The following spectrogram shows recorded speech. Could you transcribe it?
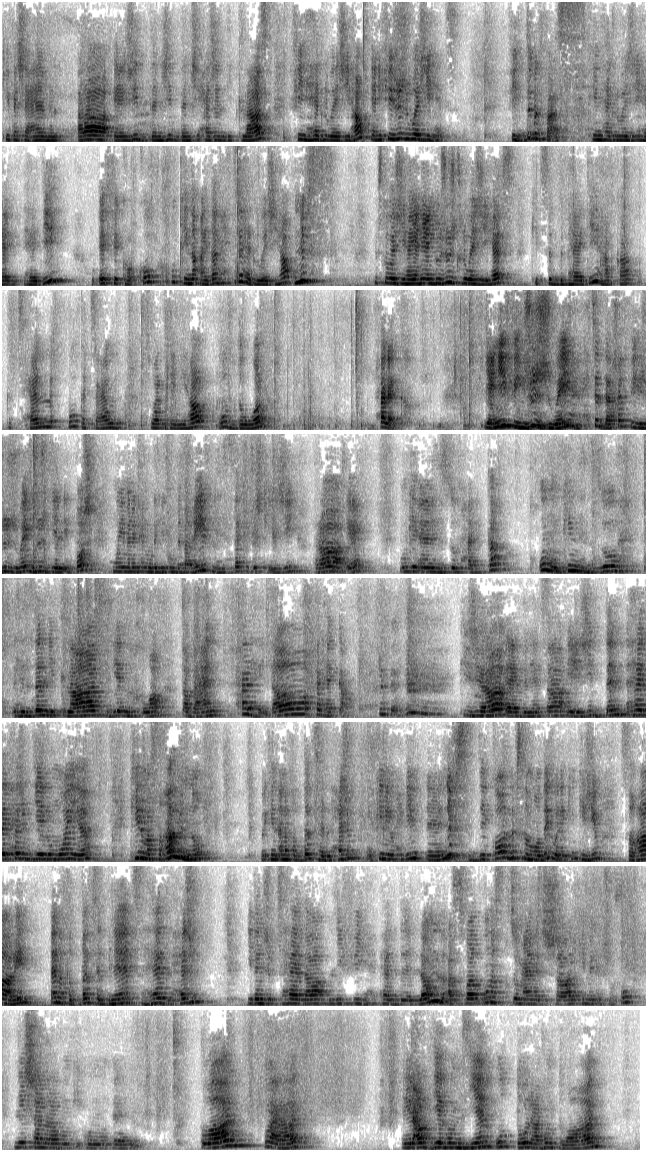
كيفاش عامل؟ رائع جدا جدا. شي حاجة اللي classe. فيه هاد الواجهة. يعني فيه جوج واجهات. فيه double face. كاين هاد الواجهة هادي. avec croco وكاينه أيضا حتى هاد الواجهة نفس نفس الواجهة يعني عنده جوج الواجهات كيتسد بهادي هكا كتحل وكتعاود تورك عليها وتدور بحال هكا. يعني فيه جوج جوايه حتى لداخل فيه جوج جوايه جوج ديال les poches. المهم أنا كنوري لكم دابا غير في الهزة كيفاش كيجي رائع. ممكن أنا نهزوه بحال هكا. وممكن نهزوه الهزه اللي classe ديال الخوا. طبعا بحال هيدا بحال هكا. كيجي رائع البنات رائع جدا. هذا الحجم ديالو moyen كاين ما صغر منه ولكن أنا فضلت هذا الحجم. وكاينين وحدين آه، نفس الديكور نفس الموديل ولكن كيجيو صغارين. أنا فضلت البنات هذا الحجم. إذا جبت هذا اللي فيه هذا اللون الأصفر ونسقته مع هذا الشال كما كتشوفوا les châles راهم كيكونوا آه، طوال وعراض يعني العرض ديالهم مزيان والطول راهم طوال.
